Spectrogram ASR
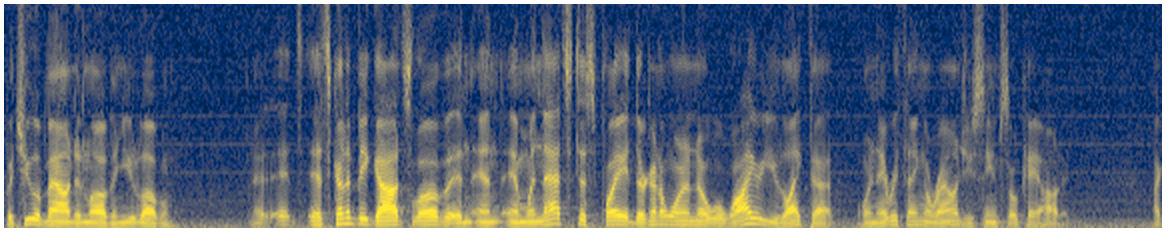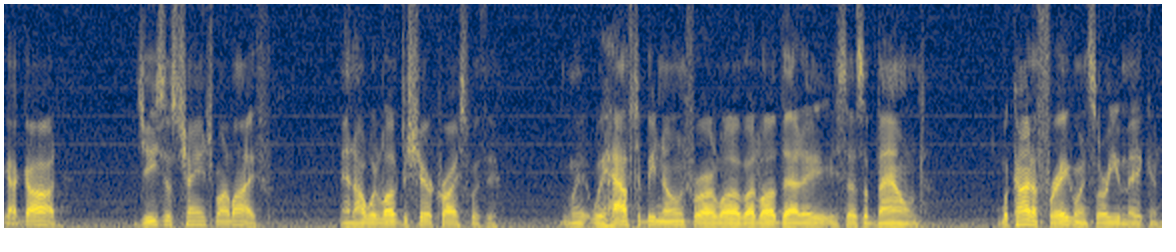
but you abound in love and you love them. It's, it's going to be God's love, and, and, and when that's displayed, they're going to want to know, well, why are you like that when everything around you seems so chaotic? I got God. Jesus changed my life, and I would love to share Christ with you. We, we have to be known for our love. I love that. He says abound. What kind of fragrance are you making?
